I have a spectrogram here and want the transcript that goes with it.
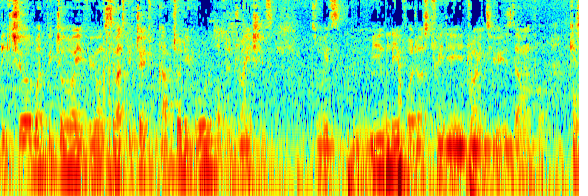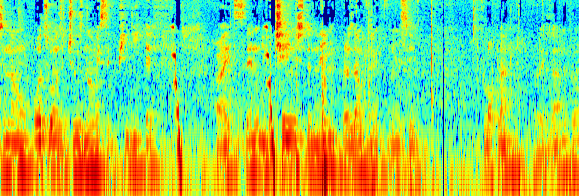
picture but picture if you want to save as picture it will capture the whole of the drawing sheet so it's mainly for just 3d drawings you use that one for. Okay so now what you want to choose now is the pdf all right then you change the name for example let me see floor plan for example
